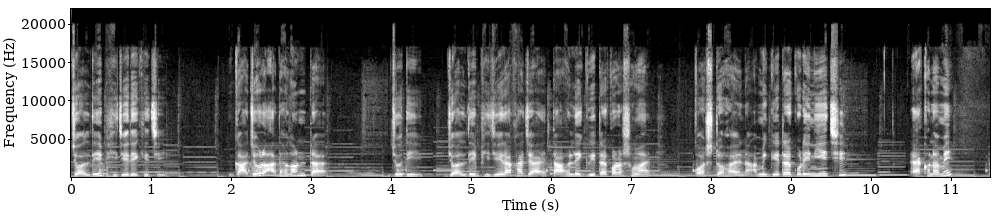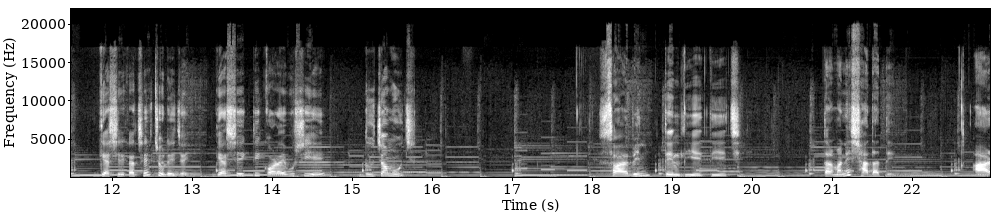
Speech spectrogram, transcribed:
জল দিয়ে ভিজে রেখেছি। গাজর আধা ঘণ্টা যদি জল দিয়ে ভিজিয়ে রাখা যায়, তাহলে গ্রেটার করার সময় কষ্ট হয় না। আমি গ্রেটার করে নিয়েছি। এখন আমি গ্যাসের কাছে চলে যাই। গ্যাসে একটি কড়াই বসিয়ে দু চামচ সয়াবিন তেল দিয়ে দিয়েছি, তার মানে সাদা তেল, আর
